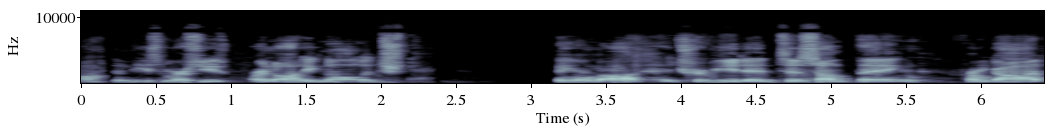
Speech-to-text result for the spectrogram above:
Often these mercies are not acknowledged. They are not attributed to something from God.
